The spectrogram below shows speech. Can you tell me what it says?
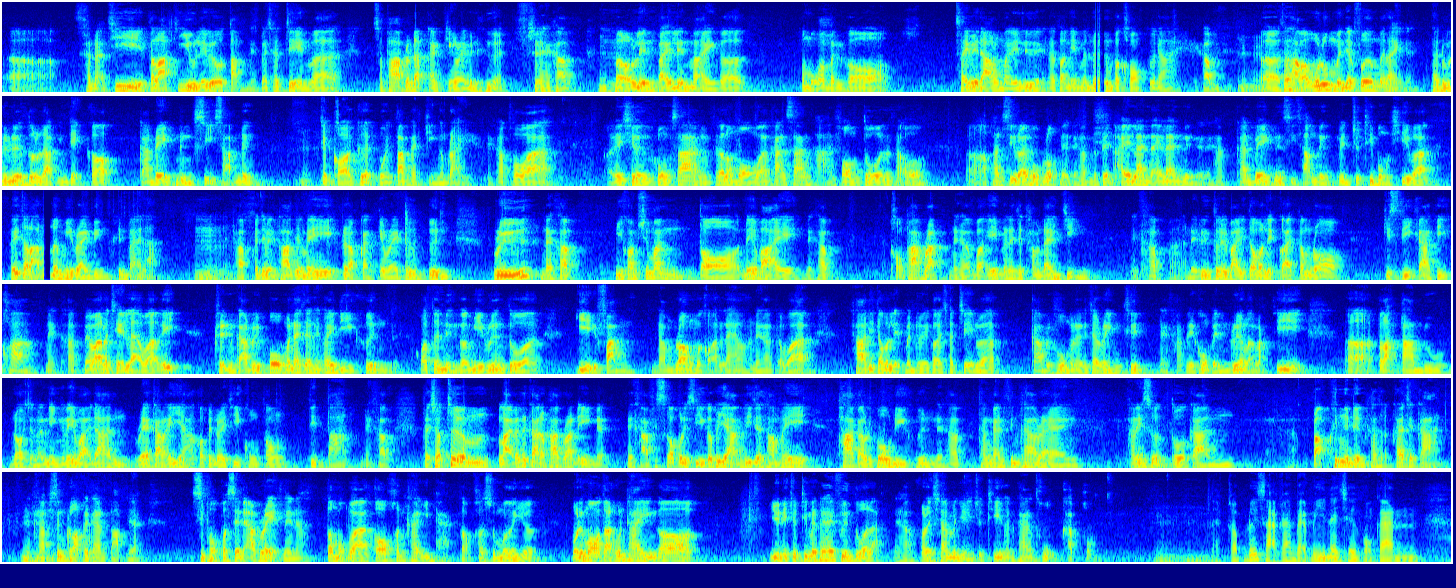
เอ่อขณะที่ตลาดที่อยู่เลเวลต่ำเนี่ยก็ชัดเจนว่าสภาพระดับการเก็งกำไรมันเหือดใช่ไหมครับอืมพอเราเล่นไปเล่นมาเองก็ต้องบอกว่ามันก็ใช้เวลาลงมาเรื่อยๆ แล้วตอนนี้มันเริ่มประคองตัวได้นะครับอืมเอ่อถ้าถามว่าวอลุ่มมันจะเพิ่มเมื่อไหร่เนี่ยถ้าดูในเรื่องตัวระดับอินเด็กก็ การเบรกหนึ่งสี่สามหนึ่งจะก่อให้เกิดโมเมนตัมการเกินกำไรนะครับ เพราะว่าเอ่อในเชิงโครงสร้างถ้าเรามองว่าการสร้างฐานฟอร์มตัวแถวพันสี่ร้อยบวกลบเนี่ยนะครับมันเป็นไอแลนด์ไอแลนด์หนึ่งนะครับการเบรกหนึ่งสี่สามหนึ่งเป็นจุดที่บ่งชี้ว่าเฮ้ยตลาดเริ่มมีแรงดึงขึ้นไปละอืมนะครับก็จะเป็นภาพที่ไม่ระดับการเก็งกำไรเพิ่มขึ้น หรือนะครับมีความเชื่อมั่นต่อนโยบายนะครับของภาครัฐนะครับว่าเอ๊ะมันน่าจะทำได้จริงๆนะครับอ่าในเรื่องตัวนโยบายดิจิตอลวอลเล็ตก็อาจจะต้องรอกฤษฎีกาตีความนะครับแม้ว่าเราจะเห็นแหละว่าเอ้ย เทรนด์ของการบริโภคมันน่าจะค่อยๆดีขึ้นควอเตอร์หนึ่งก็มีเรื่องตัว e ฟันนำร่องมาก่อนแล้วนะครับ แต่ว่าถ้าดิจิตอลวอลเล็ตมันด้วยก็ชัดเจนว่าการบริโภคมันน่าจะเร่งขึ้นนะครับนี่คงเป็นเรื่องหลักๆที่เอ่อตลาดตามดู นอกจากนั้นเองนโยบายด้านระยะกลางระยะยาวก็เป็นอะไรที่คงต้องติดตามนะครับ แต่ช็อตเทอมหลายมาตรการของภาครัฐเองเนี่ยในขา fiscal policy ก็พยายามที่จะทำให้ภาคการบริโภคดีขึ้นนะครับ ทั้งการขึ้นค่าแรงทั้งในส่วนตัวการครับปรับขึ้นเงินเดือนข้าข้าราชการนะครับ ซึ่งกรอบในการปรับเนี่ย 16% average เลยนะ ต้องบอกว่าก็ค่อนข้าง impact ต่อ consumer เยอะผมเลยมองตลาดหุ้นไทยเองก็อยู่ในจุดที่มันค่อยๆฟื้นตัวละนะครับ valuation มันอยู่ในจุดที่ค่อนข้างถูกครับผมอืมอืมนะครับด้วยสถานการณ์แบบนี้ในเชิงของการ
